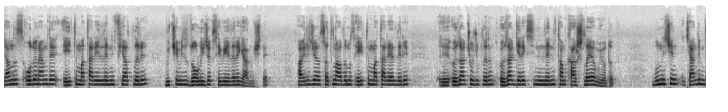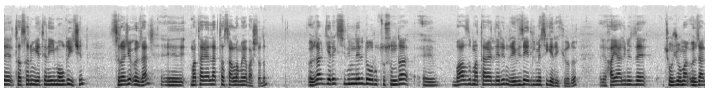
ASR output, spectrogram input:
Yalnız o dönemde eğitim materyallerinin fiyatları bütçemizi zorlayacak seviyelere gelmişti. Ayrıca satın aldığımız eğitim materyalleri e, özel çocukların özel gereksinimlerini tam karşılayamıyordu. Bunun için kendim de tasarım yeteneğim olduğu için sıraca özel e, materyaller tasarlamaya başladım. Özel gereksinimleri doğrultusunda e, bazı materyallerin revize edilmesi gerekiyordu. Hayalimizde çocuğuma özel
